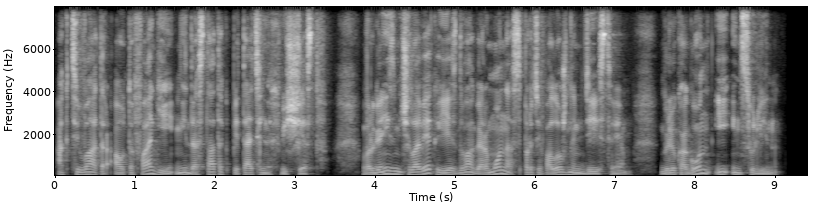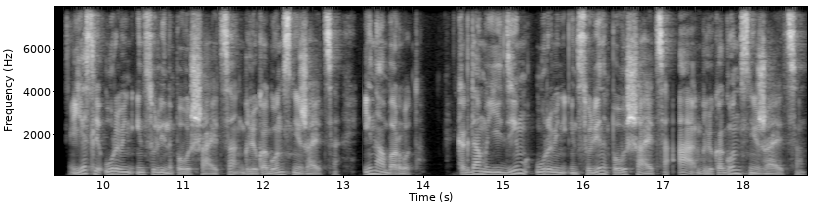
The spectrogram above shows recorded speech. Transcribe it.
активатор аутофагии – недостаток питательных веществ. В организме человека есть два гормона с противоположным действием – глюкагон и инсулин. Если уровень инсулина повышается, глюкагон снижается. И наоборот. Когда мы едим, уровень инсулина повышается, а глюкагон снижается.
